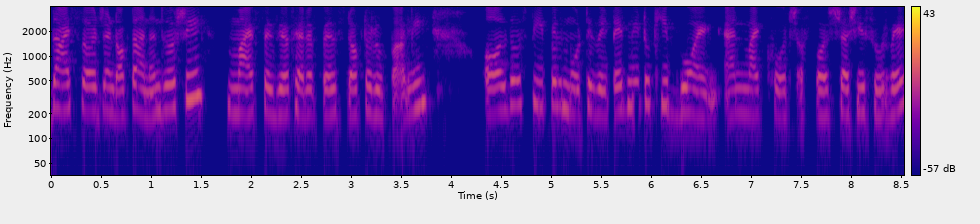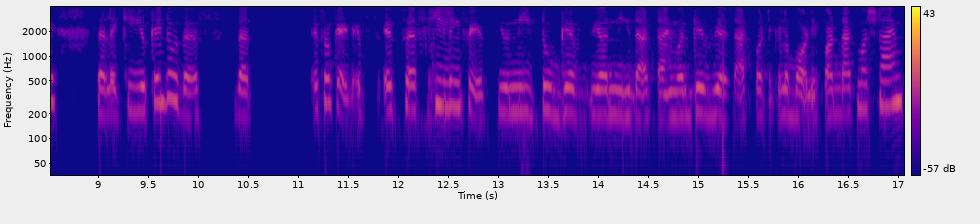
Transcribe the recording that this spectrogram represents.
my surgeon dr anant joshi my physiotherapist dr rupali all those people motivated me to keep going. And my coach of course shashi surve they're like you can do this. That it's okay. It's it's a healing phase. You need to give your knee that time or give your that particular body part that much time.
